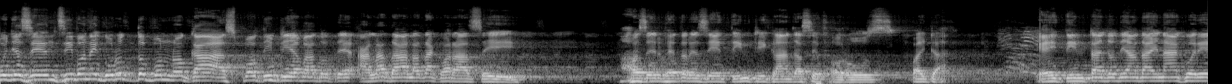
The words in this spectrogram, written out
বুঝেছেন, জীবনে গুরুত্বপূর্ণ কাজ, প্রতিটি আবাদতে আলাদা আলাদা করা আছে। হজের ভেতরে যে তিনটি কাজ আছে, ফরজ, কয়টা? এই তিনটা যদি আদায় না করে,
